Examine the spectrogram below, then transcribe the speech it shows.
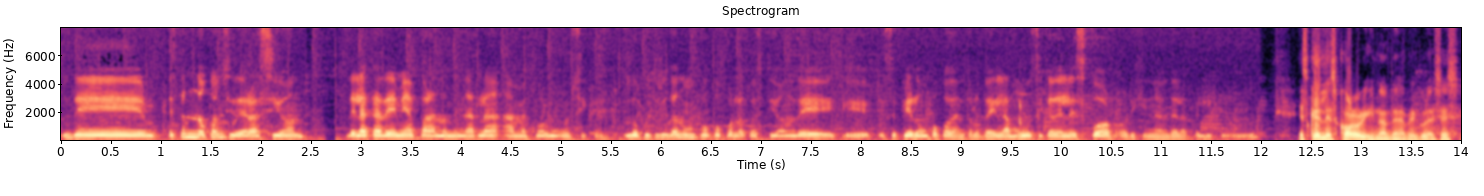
de esta no consideración de la academia para nominarla a mejor música. Lo justifican un poco por la cuestión de que pues, se pierde un poco dentro de la música, del score original de la película. ¿no? Es que el score original de la película es ese.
